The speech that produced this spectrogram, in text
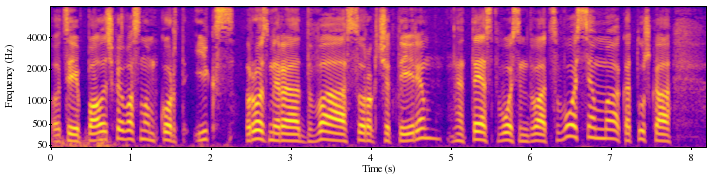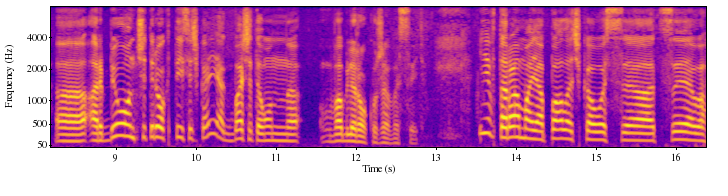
оцією паличкою в основному Корт X. Розмір 2,44, тест 8,28, катушка е, Arbion 4000. І як бачите, он воблерок уже висить. І втора моя паличка, ось е, це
